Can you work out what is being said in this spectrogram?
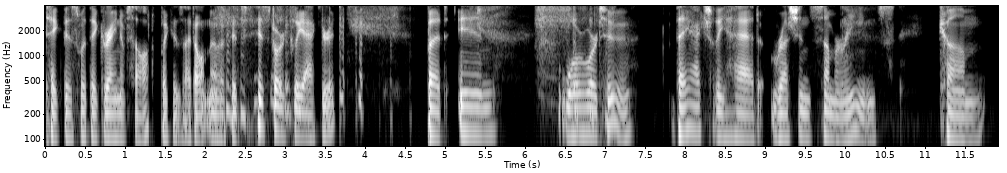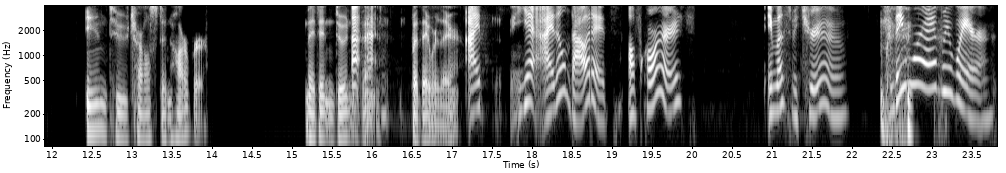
take this with a grain of salt because I don't know if it's historically accurate. But in World War II, they actually had Russian submarines come into Charleston Harbor. They didn't do anything, uh, but they were there. I yeah, I don't doubt it. Of course. It must be true. They were everywhere.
